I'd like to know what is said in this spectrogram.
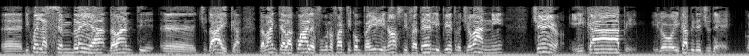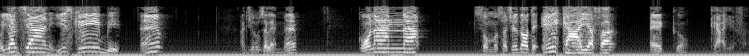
eh, di quell'assemblea davanti, eh, giudaica, davanti alla quale furono fatti comparire i nostri fratelli Pietro e Giovanni? C'erano i capi, i, loro, i capi dei giudei, con gli anziani, gli scribi, eh? a Gerusalemme, eh? con Anna, sommo sacerdote, e Caiafa, ecco, Caiafa.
